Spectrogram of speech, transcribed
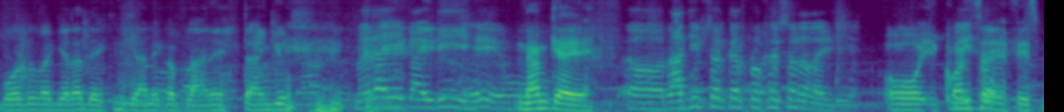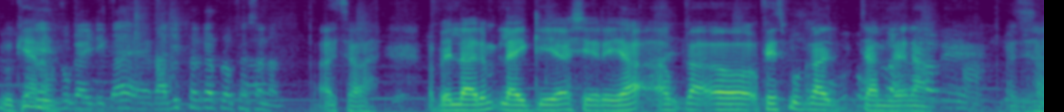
बॉर्डर वगैरह देख के जाने का प्लान है थैंक यू मेरा एक आईडी है वो नाम क्या है अ, राजीव सरकार प्रोफेशनल आईडी है और कौन सा है फेसबुक है ना फेसबुक आईडी का है राजीव सरकार प्रोफेशनल अच्छा അപ്പോൾ എല്ലാവരും ലൈക്ക് ചെയ്യുക ഷെയർ ചെയ്യുക आपका ഫേസ്ബുക്ക് ചാനൽ है ना अच्छा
